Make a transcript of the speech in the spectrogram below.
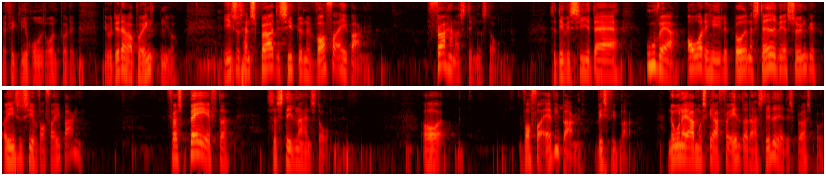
Jeg fik lige rodet rundt på det. Det var det, der var pointen jo. Jesus han spørger disciplene, hvorfor er I bange? Før han har stillet stormen. Så det vil sige, at der er uvær over det hele. Båden er stadig ved at synke, og Jesus siger, hvorfor er I bange? Først bagefter, så stiller han stormen. Og hvorfor er vi bange, hvis vi er bange? Nogle af jer måske har forældre, der har stillet jer det spørgsmål.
